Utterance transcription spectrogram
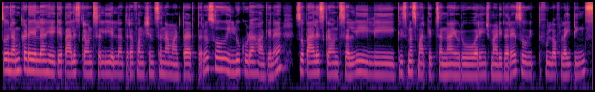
ಸೊ ನಮ್ಮ ಕಡೆ ಎಲ್ಲ ಹೇಗೆ ಪ್ಯಾಲೇಸ್ ಗ್ರೌಂಡ್ಸಲ್ಲಿ ಎಲ್ಲ ಥರ ಫಂಕ್ಷನ್ಸನ್ನು ಮಾಡ್ತಾ ಇರ್ತಾರೋ ಸೊ ಇಲ್ಲೂ ಕೂಡ ಹಾಗೇ ಸೊ ಪ್ಯಾಲೇಸ್ ಗ್ರೌಂಡ್ಸಲ್ಲಿ ಇಲ್ಲಿ ಕ್ರಿಸ್ಮಸ್ ಮಾರ್ಕೆಟ್ಸನ್ನು ಇವರು ಅರೇಂಜ್ ಮಾಡಿದ್ದಾರೆ. So with full of lightings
